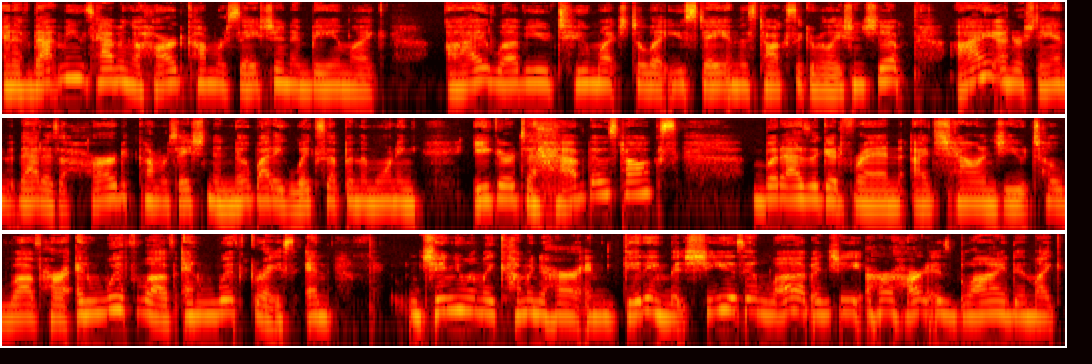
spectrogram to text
And if that means having a hard conversation and being like, I love you too much to let you stay in this toxic relationship. I understand that that is a hard conversation and nobody wakes up in the morning eager to have those talks. But as a good friend, I challenge you to love her and with love and with grace and genuinely coming to her and getting that she is in love and she her heart is blind and like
